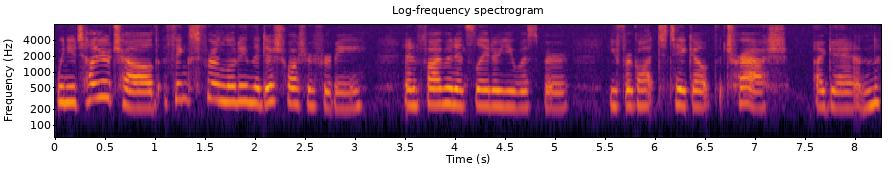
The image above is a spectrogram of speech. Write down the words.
When you tell your child, Thanks for unloading the dishwasher for me, and five minutes later you whisper, You forgot to take out the trash again,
